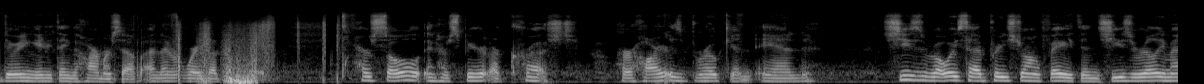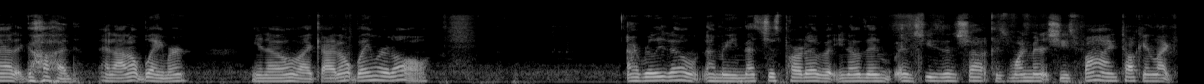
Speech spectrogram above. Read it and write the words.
doing anything to harm herself. I never worry about that. Her soul and her spirit are crushed. Her heart is broken and she's always had pretty strong faith and she's really mad at god and i don't blame her you know like i don't blame her at all I really don't. I mean, that's just part of it, you know. Then and she's in shock because one minute she's fine, talking like,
